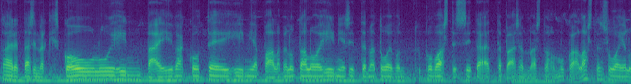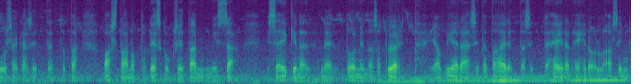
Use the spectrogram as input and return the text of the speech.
taidetta esimerkiksi kouluihin, päiväkoteihin ja palvelutaloihin. Ja sitten mä toivon kovasti sitä, että pääsen myös tuohon mukaan lastensuojeluun sekä sitten tota vastaanottokeskuksiin tai missä, missä ikinä ne toimintansa pyörittää. Ja viedään sitä taidetta sitten heidän ehdoillaan sinne.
